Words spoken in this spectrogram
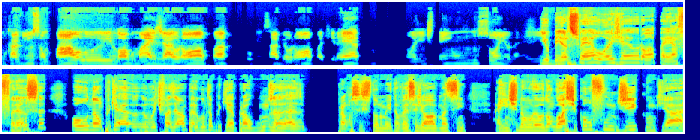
um caminho São Paulo e logo mais já Europa, ou quem sabe Europa direto. Então a gente tem um sonho, né? E, o berço é hoje a Europa, é a França ou não? Porque eu vou te fazer uma pergunta, porque para alguns, para vocês que estão no meio talvez seja óbvio, mas assim, a gente não, eu não gosto de confundir com que, ah,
